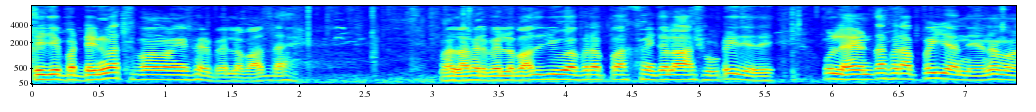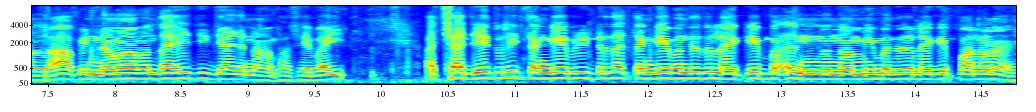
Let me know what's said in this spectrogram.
ਤੇ ਜੇ ਵੱਡੇ ਨੂੰ ਹੱਥ ਪਾਵਾਂਗੇ, ਫਿਰ ਬਿੱਲ ਵੱਧਦਾ ਹੈ। ਮੰਨ ਲਾ ਫਿਰ ਬਿੱਲ ਵੱਧ ਜੂਗਾ, ਫਿਰ ਆਪਾਂ ਆਖਾਂ ਚਲ ਆ ਛੋਟੇ ਹੀ ਦੇ ਦੇ। ਉਹ ਲੈਣ ਤਾਂ ਫਿਰ ਆਪਾਂ ਹੀ ਜਾਂਦੇ ਆ ਨਾ, ਮੰਨ ਲਾ ਵੀ ਨਵਾਂ ਬੰਦਾ ਇਹ ਚੀਜ਼ਾਂ 'ਚ ਨਾ ਫਸੇ ਬਾਈ। ਅੱਛਾ, ਜੇ ਤੁਸੀਂ ਚੰਗੇ ਬਰੀਡਰ ਦਾ ਚੰਗੇ ਬੰਦੇ ਤੋਂ ਲੈ ਕੇ ਬ- ਨਾਮੀ ਬੰਦੇ ਤੋਂ ਲੈ ਕੇ ਪਾਲਣਾ ਹੈ,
